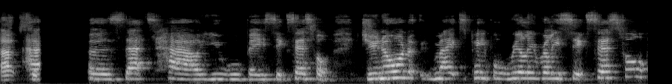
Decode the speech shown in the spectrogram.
Absolutely because that's how you will be successful. Do you know what makes people really, really successful?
